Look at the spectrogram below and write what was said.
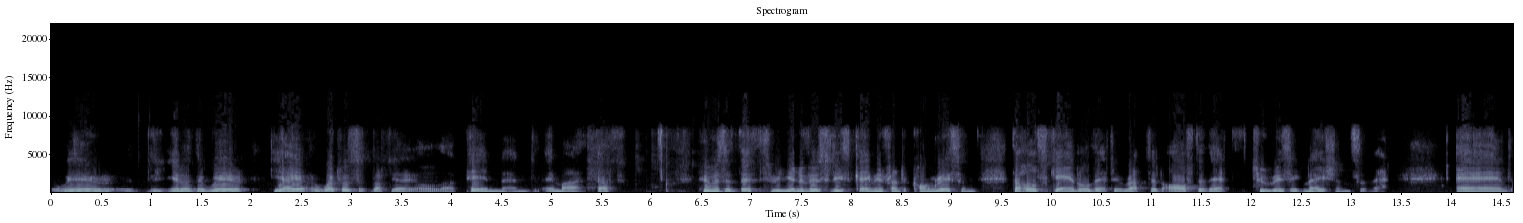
where you know there were Yale, what was it? Not Yale, uh, Penn and MIT. Who was it? The three universities came in front of Congress, and the whole scandal that erupted after that, two resignations and that. And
